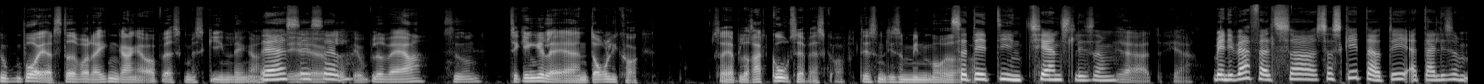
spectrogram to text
nu bor jeg et sted, hvor der ikke engang er opvaskemaskine længere. Ja, det se er, selv. Det er jo blevet værre siden. Til gengæld er jeg en dårlig kok. Så jeg er blevet ret god til at vaske op. Det er sådan ligesom min måde. Så det er din chance, ligesom. Ja, ja. Men i hvert fald, så, så skete der jo det, at der ligesom,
